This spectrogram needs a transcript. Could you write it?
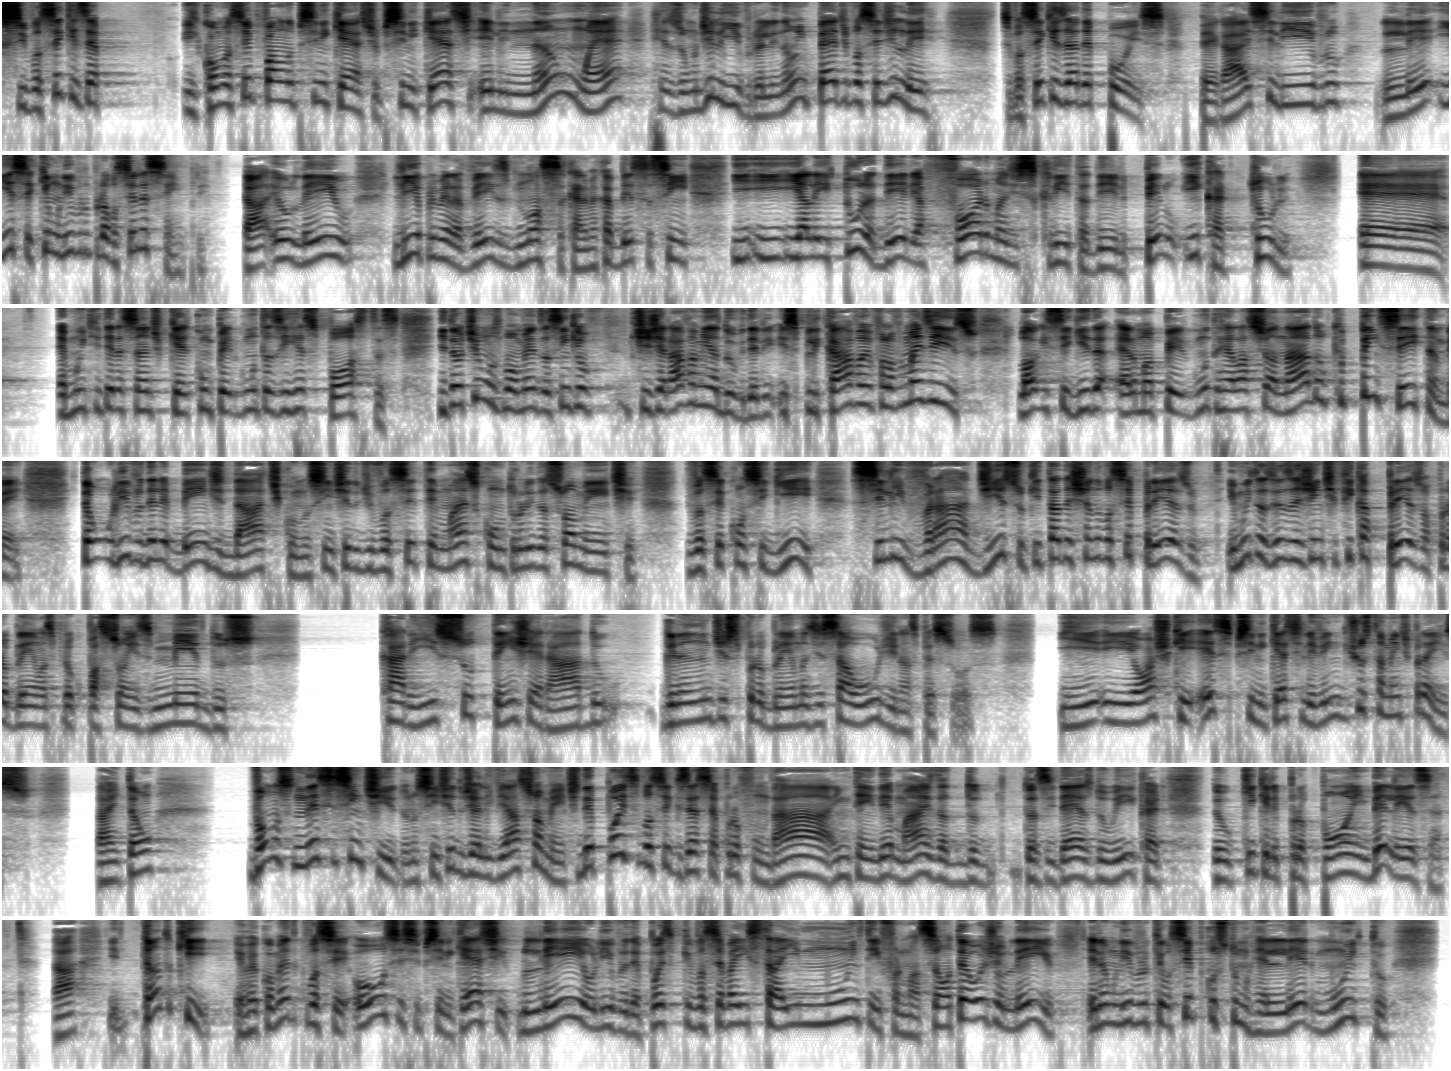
Se você quiser e como eu sempre falo no Piscinecast, o Piscinecast ele não é resumo de livro, ele não impede você de ler. Se você quiser depois pegar esse livro, ler, e esse aqui é um livro para você ler sempre. Tá? Eu leio, li a primeira vez, nossa, cara, minha cabeça assim. E, e, e a leitura dele, a forma de escrita dele, pelo Tolle, é, é muito interessante, porque é com perguntas e respostas. Então tinha uns momentos assim que eu que gerava minha dúvida. Ele explicava e eu falava, mas e isso? Logo em seguida era uma pergunta relacionada ao que eu pensei também. Então o livro dele é bem didático, no sentido de você ter mais controle da sua mente, de você conseguir se livrar disso que está deixando você preso. E muitas vezes a gente fica preso a problemas, preocupações, medos. Cara, isso tem gerado grandes problemas de saúde nas pessoas. E, e eu acho que esse Psinecast ele vem justamente para isso. Tá? Então, vamos nesse sentido, no sentido de aliviar sua mente. Depois, se você quiser se aprofundar, entender mais da, do, das ideias do Icard, do que, que ele propõe, beleza. Tá? E tanto que eu recomendo que você ouça esse Psinecast, leia o livro depois, porque você vai extrair muita informação. Até hoje eu leio, ele é um livro que eu sempre costumo reler muito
